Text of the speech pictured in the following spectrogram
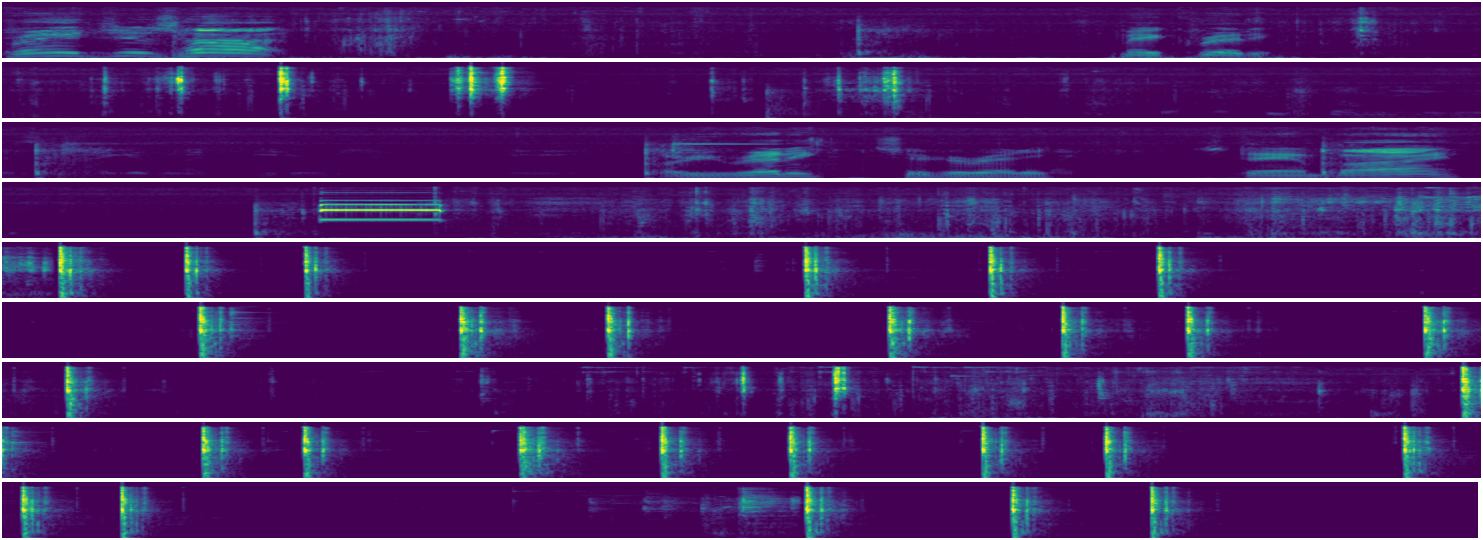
Range is hot. Make ready. Are you ready? Shooter ready. Stand by.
